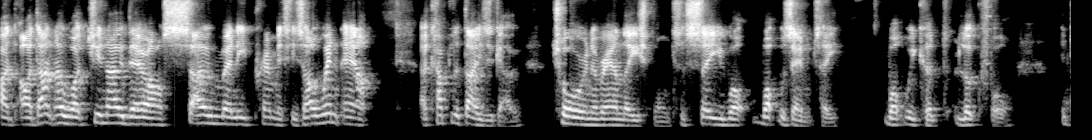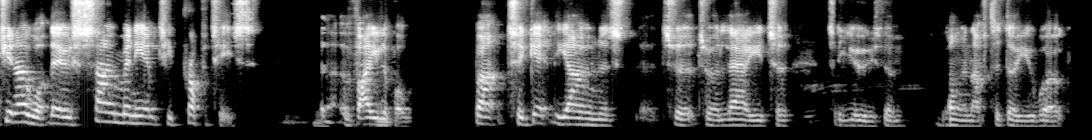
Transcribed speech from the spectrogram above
I, I don't know what, do you know, there are so many premises. I went out a couple of days ago touring around Eastbourne to see what, what was empty, what we could look for. do you know what, there's so many empty properties available, but to get the owners uh, to, to allow you to, to use them long enough to do your work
